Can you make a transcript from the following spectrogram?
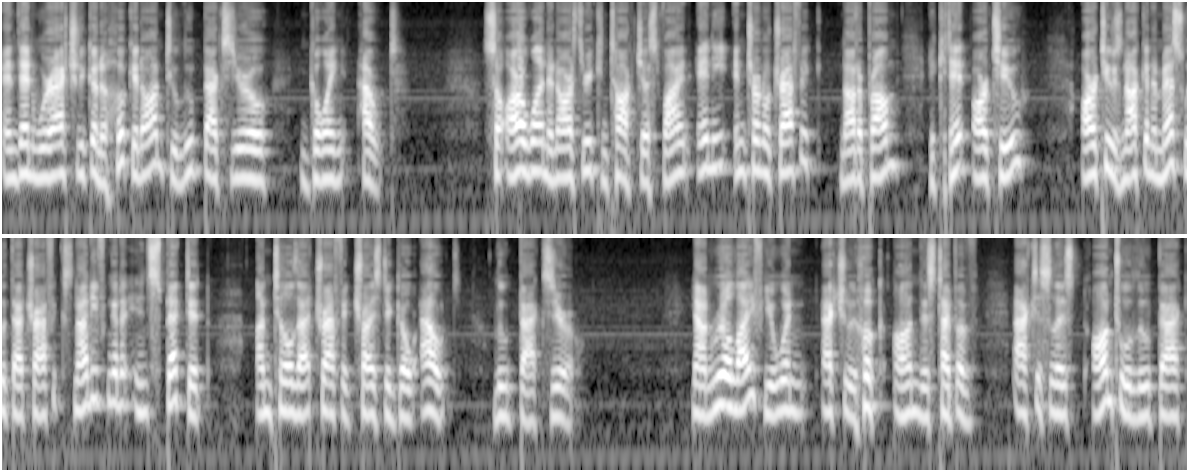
And then we're actually going to hook it on to loopback 0 going out. So R1 and R3 can talk just fine. Any internal traffic, not a problem. It can hit R2. R2 is not going to mess with that traffic. It's not even going to inspect it until that traffic tries to go out loopback 0. Now in real life, you wouldn't actually hook on this type of access list onto a loopback.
